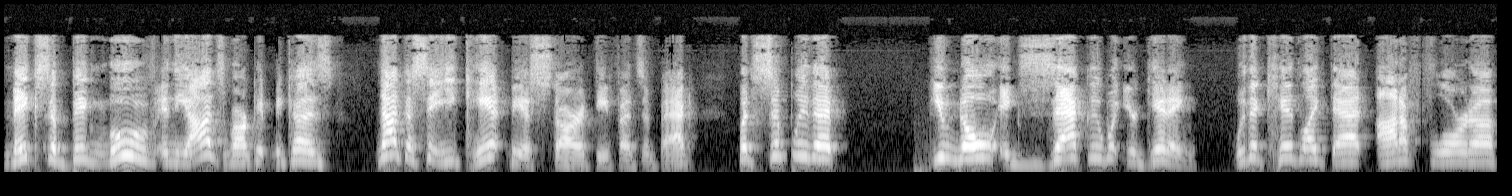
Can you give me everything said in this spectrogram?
makes a big move in the odds market because not to say he can't be a star at defensive back, but simply that you know exactly what you're getting with a kid like that out of Florida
